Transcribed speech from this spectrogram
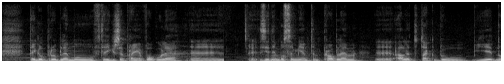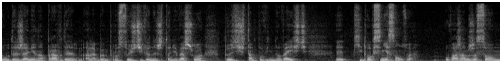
tego problemu w tej grze prawie w ogóle. Yy, Z jednym bossem miałem ten problem, yy, ale to tak było jedno uderzenie naprawdę, ale byłem po prostu zdziwiony, że to nie weszło, bo gdzieś tam powinno wejść. Yy, Hitboxy nie są złe. Uważam, że są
